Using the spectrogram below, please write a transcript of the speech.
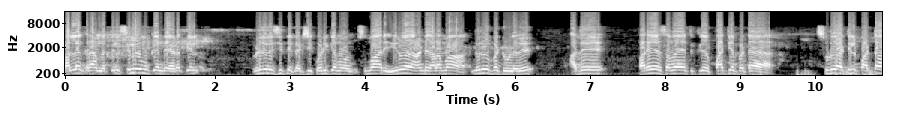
வல்லம் கிராமத்தில் சிலுவமுக்கு என்ற இடத்தில் விடுதலை சிறுத்தை கட்சி கொடிக்கமம் சுமார் இருபது ஆண்டு காலமாக நிறுவப்பட்டுள்ளது. அது பறையர் சமுதாயத்துக்கு பாத்தியப்பட்ட சுடுகாட்டில் பட்டா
